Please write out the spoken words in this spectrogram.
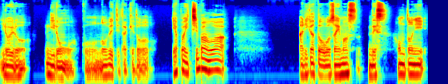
いろいろ理論をこう述べてたけど、やっぱ一番は、ありがとうございますです。本当に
